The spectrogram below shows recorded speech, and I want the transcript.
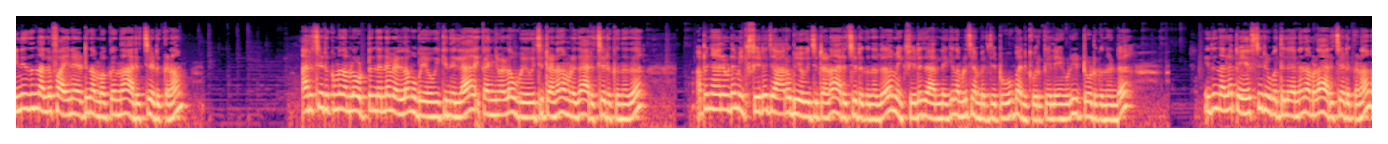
ഇനി ഇത് നല്ല ഫൈനായിട്ട് നമുക്കൊന്ന് അരച്ചെടുക്കണം. അരച്ചെടുക്കുമ്പോൾ നമ്മൾ ഒട്ടും തന്നെ വെള്ളം ഉപയോഗിക്കുന്നില്ല. കഞ്ഞിവെള്ളം ഉപയോഗിച്ചിട്ടാണ് നമ്മളിത് അരച്ചെടുക്കുന്നത്. അപ്പം ഞാനിവിടെ മിക്സിയുടെ ജാർ ഉപയോഗിച്ചിട്ടാണ് അരച്ചെടുക്കുന്നത്. മിക്സിയുടെ ജാറിലേക്ക് നമ്മൾ ചെമ്പരത്തിപ്പൂവും പനിക്കൂർക്കയിലയും കൂടി ഇട്ട് കൊടുക്കുന്നുണ്ട്. ഇത് നല്ല പേസ്റ്റ് രൂപത്തിൽ തന്നെ നമ്മൾ അരച്ചെടുക്കണം.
